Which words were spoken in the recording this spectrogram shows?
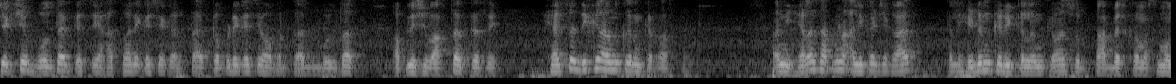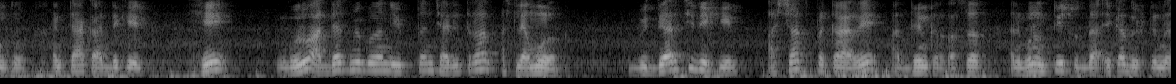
शिक्षक बोलतात कसे हातवारे कसे करतात कपडे कसे वापरतात बोलतात आपल्याशी वागतात कसे ह्याचं देखील अनुकरण करत असतात. आणि ह्यालाच आपण अलीकडच्या काळात त्याला हिडन करिक्युलम किंवा सुप्त अभ्यासक्रम असं म्हणतो. आणि त्या काळात देखील हे गुरु आध्यात्मिक गुणांनी युक्त आणि असल्यामुळं विद्यार्थी देखील अशाच प्रकारे अध्ययन करत असत. आणि म्हणून ती सुद्धा एका दृष्टीनं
